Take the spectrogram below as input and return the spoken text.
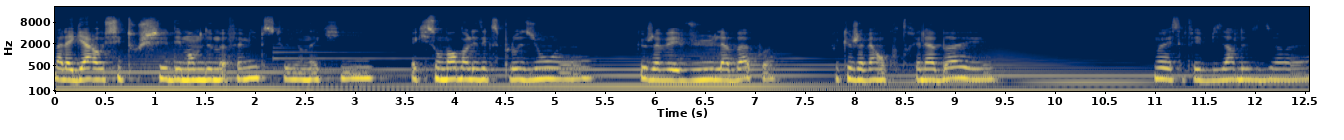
bah, la guerre a aussi touché des membres de ma famille, parce qu'il y en a qui, bah, qui sont morts dans les explosions que j'avais vues là-bas, quoi. Enfin, que j'avais rencontrées là-bas, et. Ouais, ça fait bizarre de se dire. euh,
